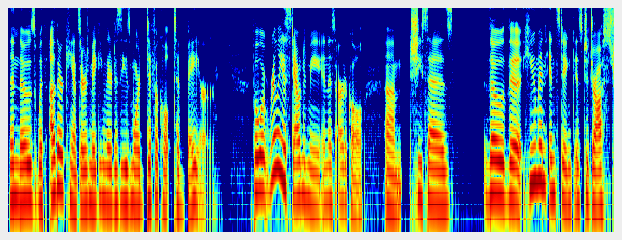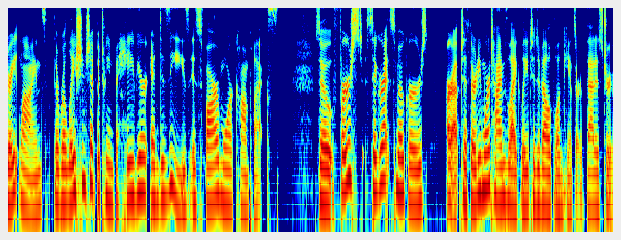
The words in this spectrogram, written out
than those with other cancers, making their disease more difficult to bear. But what really astounded me in this article, um, she says, Though the human instinct is to draw straight lines, the relationship between behavior and disease is far more complex. So, first, cigarette smokers are up to 30 more times likely to develop lung cancer. That is true.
